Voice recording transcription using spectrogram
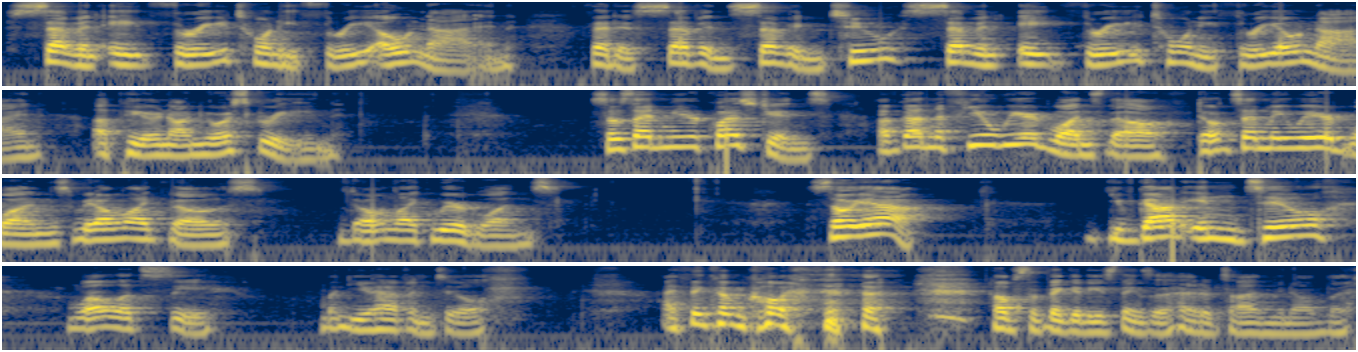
783 2309. That is 772 783 2309, appearing on your screen. So send me your questions. I've gotten a few weird ones, though. Don't send me weird ones. We don't like those. Don't like weird ones. So, yeah. You've got until. Well, let's see. When do you have until? I think I'm going. Helps to think of these things ahead of time, you know, but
